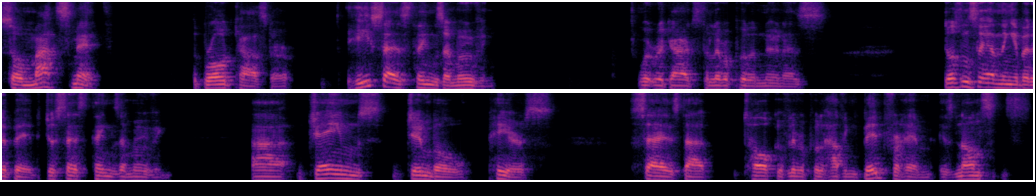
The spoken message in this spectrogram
So Matt Smith, the broadcaster, he says things are moving with regards to Liverpool and Nunes. Doesn't say anything about a bid, just says things are moving. Uh, James Jimbo Pearce says that talk of Liverpool having bid for him is nonsense,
